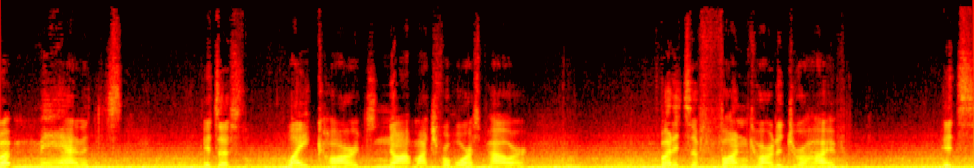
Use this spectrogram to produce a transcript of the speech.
But man, it's it's a light car. It's not much for horsepower, but it's a fun car to drive. It's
